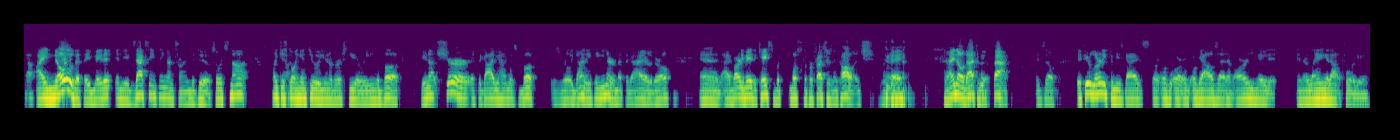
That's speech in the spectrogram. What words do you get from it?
Yeah. I know that they've made it in the exact same thing I'm trying to do. So it's not like just yeah. going into a university or reading a book you're not sure if the guy behind this book has really done anything. You never met the guy or the girl. And I've already made the case with most of the professors in college. Okay. and I know that to be a fact. And so if you're learning from these guys or, or, or, or gals that have already made it and they're laying it out for you,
